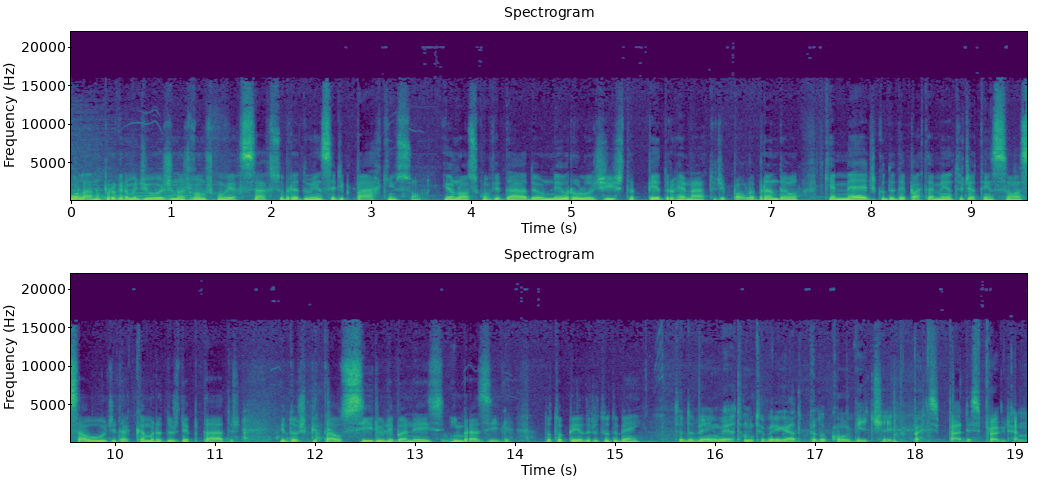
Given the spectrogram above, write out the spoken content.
Olá, no programa de hoje nós vamos conversar sobre a doença de Parkinson. E o nosso convidado é o neurologista Pedro Renato de Paula Brandão, que é médico do Departamento de Atenção à Saúde da Câmara dos Deputados e do Hospital Sírio-Libanês em Brasília. Doutor Pedro, tudo bem? Tudo bem, Humberto. Muito obrigado pelo convite aí por participar desse programa.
